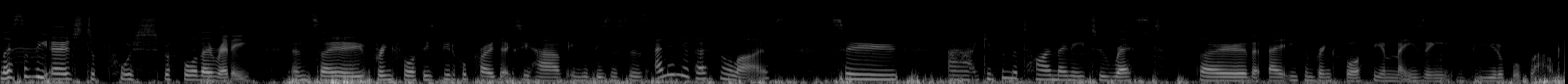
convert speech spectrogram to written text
less of the urge to push before they're ready and so bring forth these beautiful projects you have in your businesses and in your personal lives to uh, give them the time they need to rest so that they, you can bring forth the amazing, beautiful flowers.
